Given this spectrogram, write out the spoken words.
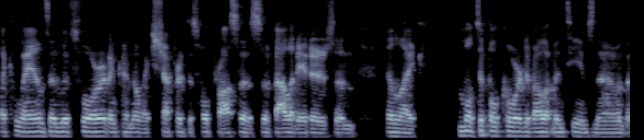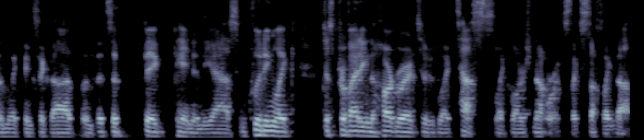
like lands and moves forward and kind of like shepherd this whole process of validators and and like multiple core development teams now and, and like things like that. And it's a big pain in the ass, including like just providing the hardware to like tests like large networks, like stuff like that.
